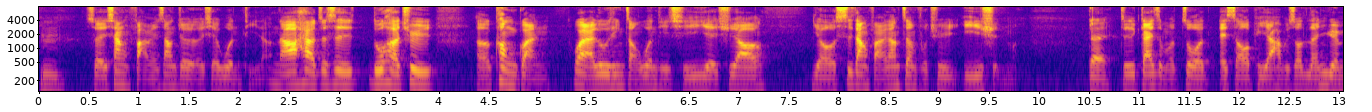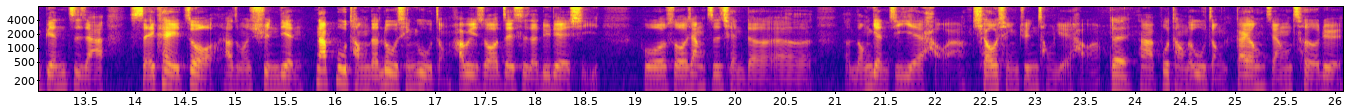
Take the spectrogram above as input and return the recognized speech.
嗯，所以像法源上就有一些问题了。然后还有就是如何去呃控管外来入侵这种问题，其实也需要有适当法源让政府去依循嘛。对，就是该怎么做 SOP 啊，好比说人员编制啊，谁可以做，要怎么训练。那不同的入侵物种，好比说这次的绿鬣蜥，或者说像之前的呃龙眼鸡也好啊，秋形菌虫也好啊，对，那不同的物种该用怎样策略，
